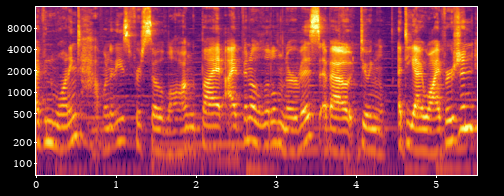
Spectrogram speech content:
I've been wanting to have one of these for so long, but I've been a little nervous about doing a DIY version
